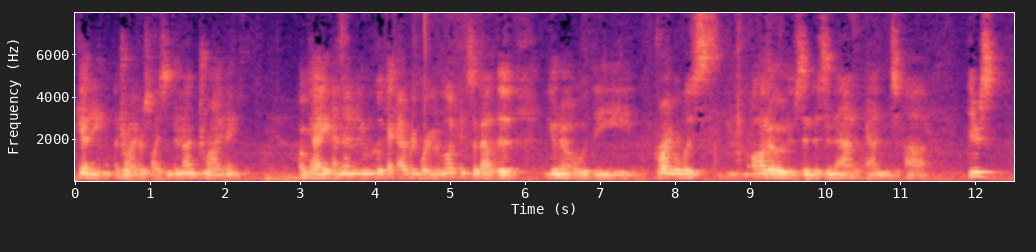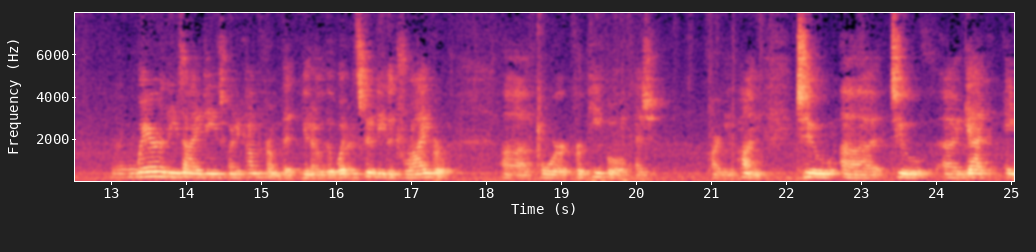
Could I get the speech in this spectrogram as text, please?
getting a driver's license. They're not driving. Okay? And then you look at everywhere you look, it's about the, you know, the driverless autos and this and that. And uh, there's where are these IDs going to come from? That you know, that what is going to be the driver uh, for for people, as pardon the pun, to uh, to uh, get a,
